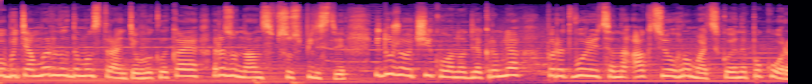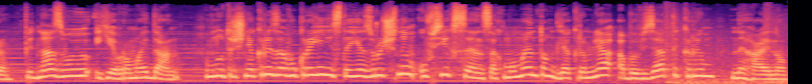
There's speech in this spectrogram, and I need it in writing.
Побиття мирних демонстрантів викликає резонанс в суспільстві і дуже очікувано для Кремля перетворюється на акцію громадської непокори під назвою Євромайдан. Внутрішня криза в Україні стає зручним у всіх сенсах моментом для Кремля, аби взяти Крим негайно.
